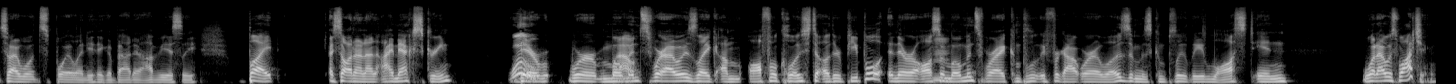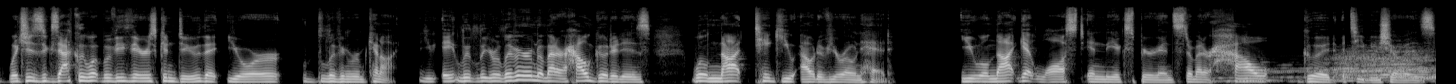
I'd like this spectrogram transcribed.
so I won't spoil anything about it, obviously. But I saw it on an IMAX screen. Whoa. There were moments where I was like, I'm awful close to other people. And there are also Mm. moments where I completely forgot where I was and was completely lost in what I was watching, which is exactly what movie theaters can do that your living room cannot. You, your living room, no matter how good it is, will not take you out of your own head. You will not get lost in the experience, no matter how good a TV show is,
